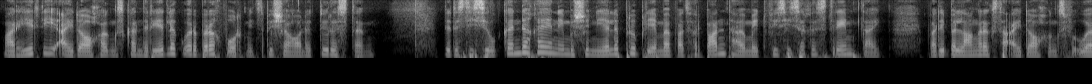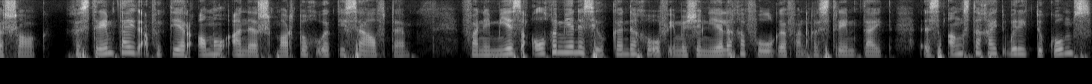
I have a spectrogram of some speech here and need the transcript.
maar hierdie uitdagings kan redelik oorbrug word met spesiale toerusting. Dit is die sielkundige en emosionele probleme wat verband hou met fisiese gestremdheid wat die belangrikste uitdagings veroorsaak. Gestremdheid affekteer almal anders, maar tog ook dieselfde. Van die mees algemene sielkundige of emosionele gevolge van gestremdheid is angstigheid oor die toekoms,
